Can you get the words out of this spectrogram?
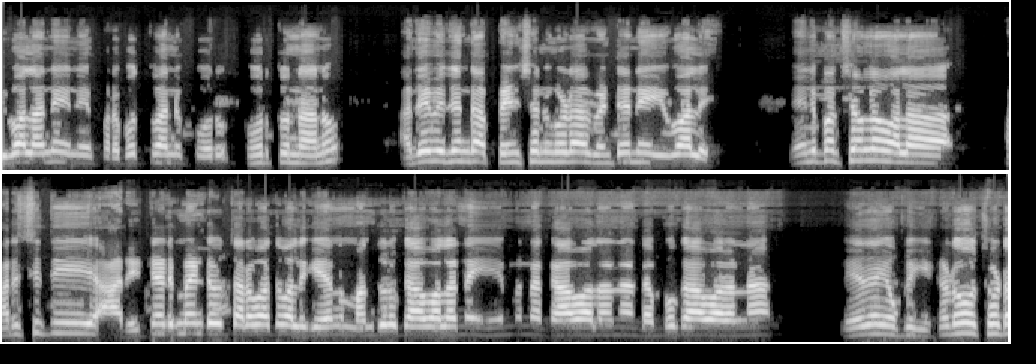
ఇవ్వాలని నేను ప్రభుత్వాన్ని కోరు కోరుతున్నాను. అదేవిధంగా పెన్షన్ కూడా వెంటనే ఇవ్వాలి. లేని పక్షంలో వాళ్ళ పరిస్థితి ఆ రిటైర్మెంట్ తర్వాత వాళ్ళకి ఏమైనా మందులు కావాలన్నా ఏమన్నా కావాలన్నా డబ్బు కావాలన్నా లేదా ఒక ఎక్కడో చోట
